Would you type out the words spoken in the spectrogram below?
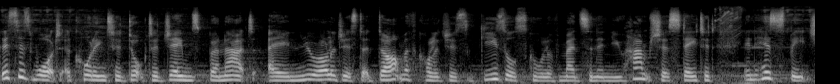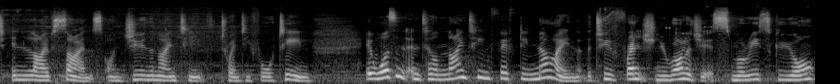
This is what, according to Dr. James Bernat, a neurologist at Dartmouth College's Geisel School of Medicine in New Hampshire, stated in his speech in Live Science on June 19, 2014. It wasn't until 1959 that the two French neurologists, Maurice Goulon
